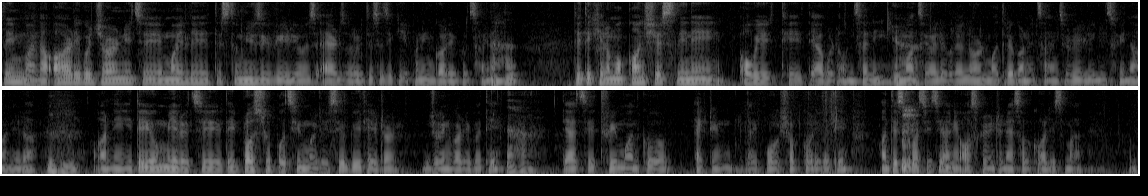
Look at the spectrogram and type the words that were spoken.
फिल्मभन्दा अगाडिको जर्नी चाहिँ मैले त्यस्तो म्युजिक भिडियोज एड्सहरू त्यस्तो चाहिँ केही पनि गरेको छैन। त्यतिखेर म कन्सियसली नै अवे थिएँ त्यहाँबाट हुन्छ नि। म चाहिँ अहिलेको लागि लर्न मात्रै गर्न चाहन्छु रेडी नै छुइनँ भनेर। अनि त्यही हो मेरो चाहिँ त्यही प्लस टू पछि मैले सिल्भी थिएटर जोइन गरेको थिएँ। अहँ। त्यहाँ चाहिँ थ्री मन्थको एक्टिङ लाइक वर्कसप गरेको थिएँ। अनि त्यसपछि चाहिँ अनि अस्कर इन्टरनेसनल कलेजमा अब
